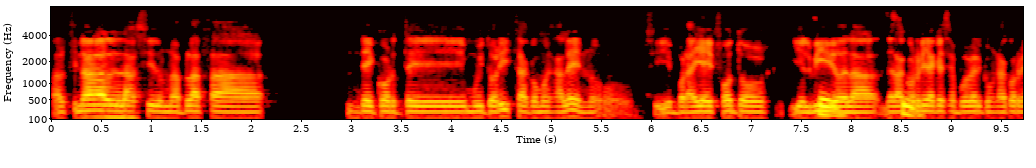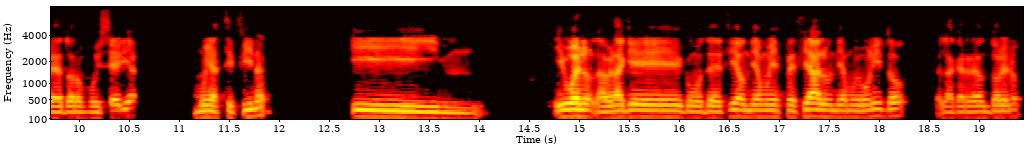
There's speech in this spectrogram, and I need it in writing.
al final ha sido una plaza de corte muy turista como es Alén, ¿no? Si por ahí hay fotos y el vídeo de la, de la corrida que se puede ver que es una corrida de toros muy seria, muy actifina. Y, y bueno, la verdad que, como te decía, un día muy especial, un día muy bonito en la carrera de un torero.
